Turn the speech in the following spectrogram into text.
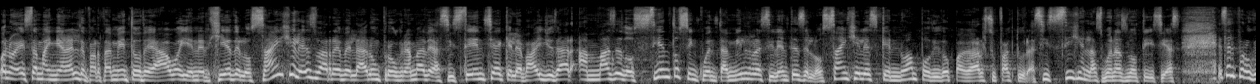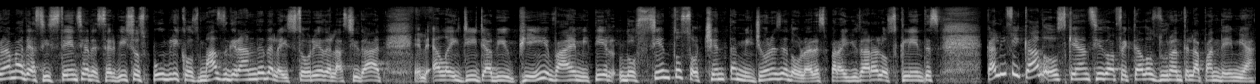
Bueno, esta mañana el Departamento de Agua y Energía de Los Ángeles va a revelar un programa de asistencia que le va a ayudar a más de 250 mil residentes de Los Ángeles que no han podido pagar su factura. Si siguen las buenas noticias. Es el programa de asistencia de servicios públicos más grande de la historia de la ciudad. El LADWP va a emitir 280 millones de dólares para ayudar a los clientes calificados que han sido afectados durante la pandemia.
